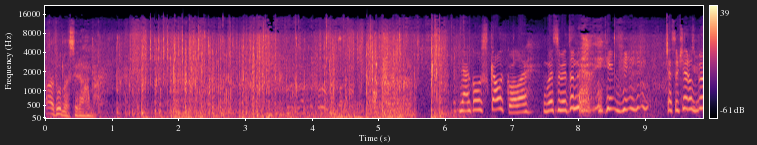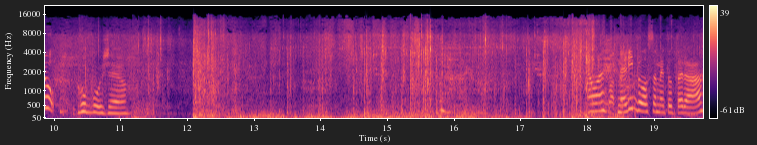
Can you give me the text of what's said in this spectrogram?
ale tuhle si dám. Nějakou skalku, ale vůbec se mi to nelíbí. Já si včera rozbiju hubu, že jo. Ale nelíbilo se mi to teda.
